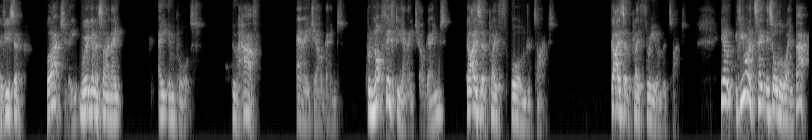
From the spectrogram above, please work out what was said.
if you said, well, actually, we're going to sign eight, eight imports who have NHL games, but not 50 NHL games, guys that have played 400 times, guys that have played 300 times. You know, if you want to take this all the way back,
